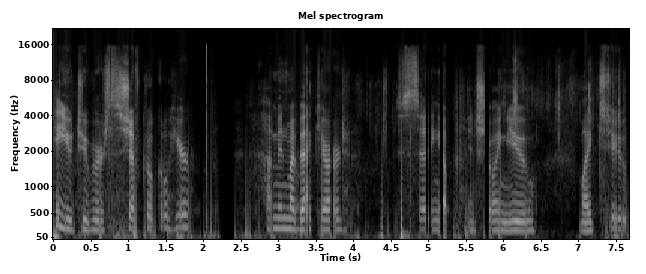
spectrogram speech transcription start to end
Hey YouTubers, Chef Coco here. I'm in my backyard setting up and showing you my two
